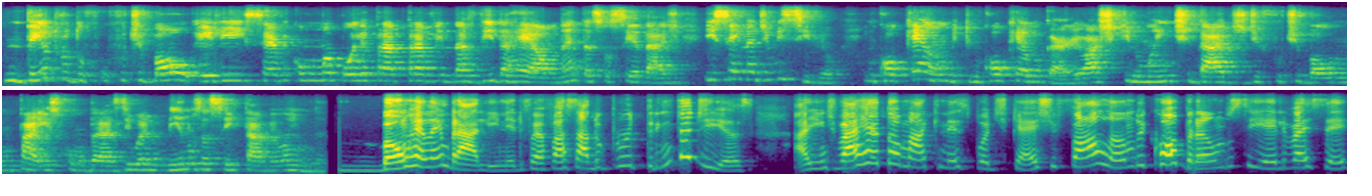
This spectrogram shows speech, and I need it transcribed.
dentro do futebol ele serve como uma bolha para a vida, vida real né, da sociedade. Isso é inadmissível em qualquer âmbito, em qualquer lugar. Eu acho que numa entidade de futebol, num país como o Brasil, é menos aceitável ainda. Bom relembrar, Aline, ele foi afastado por 30 dias. A gente vai retomar aqui nesse podcast falando e cobrando se ele vai ser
